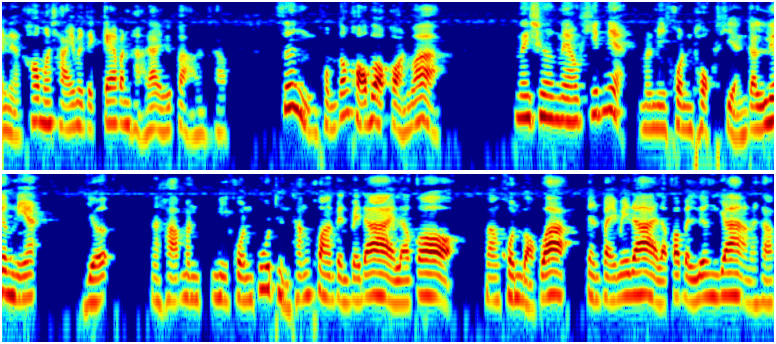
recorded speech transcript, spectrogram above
นเนี่ยเข้ามาใช้มันจะแก้ปัญหาได้หรือเปล่านะครับ ซึ่งผมต้องขอบอกก่อนว่า ในเชิงแนวคิดเนี่ย มันมีคนถกเถียงกันเรื่องนี้เยอะนะครับ มันมีคนพูดถึงทั้งความเป็นไปได้ แล้วก็บางคนบอกว่าเป็นไปไม่ได้แล้วก็เป็นเรื่องยากนะครับ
